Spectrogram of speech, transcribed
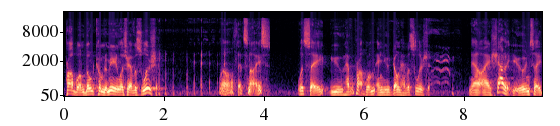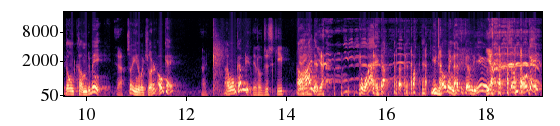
problem, don't come to me unless you have a solution. well, that's nice. Let's say you have a problem and you don't have a solution. Now I shout at you and say, don't come to me. Yeah. So you know what you learn? Okay, Right. I won't come to you. It'll just keep. I'll hide it. Yeah. Why? you told me not to come to you. Yeah. So, okay.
